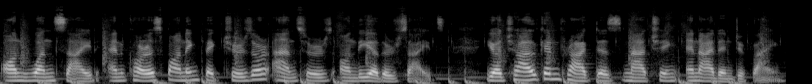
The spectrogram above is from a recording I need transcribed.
on one side and corresponding pictures or answers on the other sides. Your child can practice matching and identifying.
